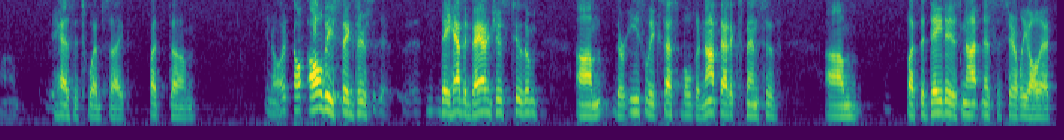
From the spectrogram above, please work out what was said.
um, has its website. But um, you know, all, these things, there's, they have advantages to them. They're easily accessible. They're not that expensive. Um, but the data is not necessarily all that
